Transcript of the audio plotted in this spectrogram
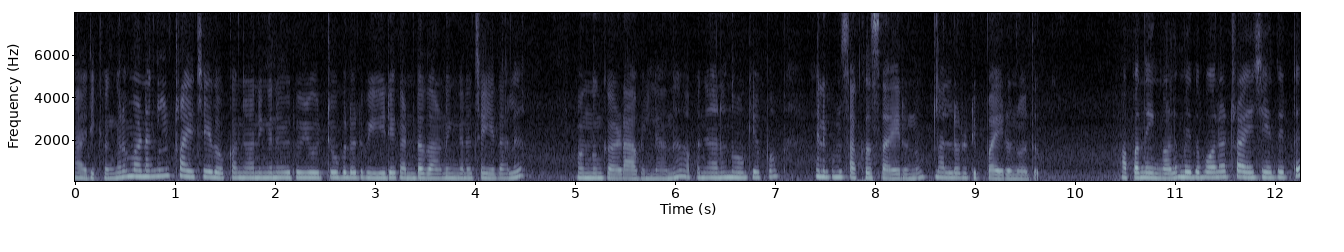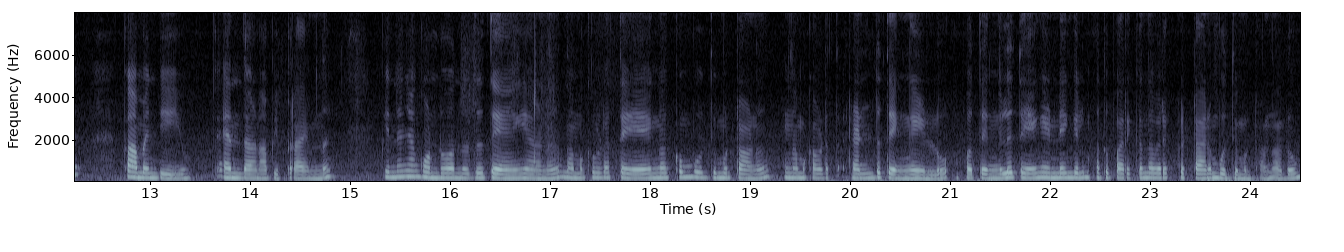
ആയിരിക്കെങ്കിലും വേണമെങ്കിൽ ട്രൈ ചെയ്ത് നോക്കാം. ഞാനിങ്ങനെ ഒരു യൂട്യൂബിലൊരു വീഡിയോ കണ്ടതാണ് ഇങ്ങനെ ചെയ്താൽ ഒന്നും കേടാവില്ല എന്ന് അപ്പം ഞാൻ നോക്കിയപ്പം എനിക്കും സക്സസ് ആയിരുന്നു. നല്ലൊരു ടിപ്പായിരുന്നു അത്. അപ്പം നിങ്ങളും ഇതുപോലെ ട്രൈ ചെയ്തിട്ട് കമന്റ് ചെയ്യൂ. എന്താണ് അഭിപ്രായം എന്ന്? പിന്നെ ഞാൻ കൊണ്ടുവന്നത് തേങ്ങയാണ്. നമുക്കിവിടെ തേങ്ങക്കും ബുദ്ധിമുട്ടാണ്. നമുക്കവിടെ രണ്ട് തെങ്ങയുള്ളൂ അപ്പോൾ തെങ്ങിൽ തേങ്ങ ഉണ്ടെങ്കിലും അത് പറിക്കുന്നവരെ കിട്ടാനും ബുദ്ധിമുട്ടാണ്. അതും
